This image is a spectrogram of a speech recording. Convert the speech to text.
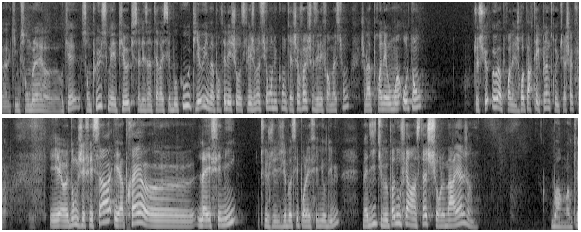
euh, qui me semblaient euh, ok, sans plus, mais puis eux, ça les intéressait beaucoup, et puis eux, ils m'apportaient des choses. Ce je me suis rendu compte qu'à chaque fois que je faisais des formations, j'en apprenais au moins autant que ce que eux apprenaient. Je repartais avec plein de trucs à chaque fois. Et euh, donc j'ai fait ça, et après, la FMI, parce que j'ai bossé pour la FMI au début, m'a dit Tu veux pas nous faire un stage sur le mariage? Bon, ok.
